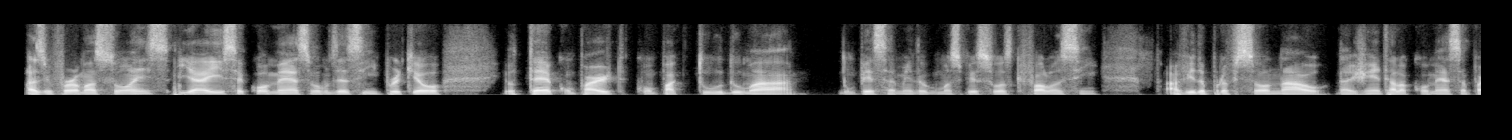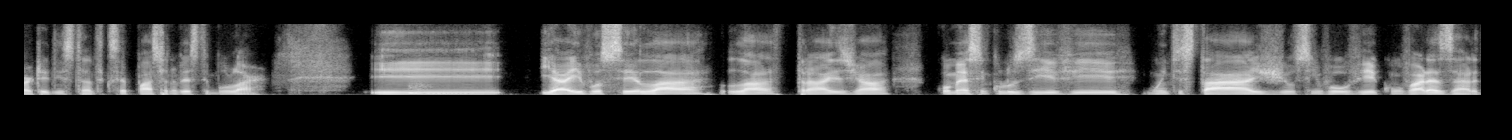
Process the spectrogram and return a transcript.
as informações, e aí você começa, vamos dizer assim, porque eu, eu até compactuo de, uma, um pensamento de algumas pessoas que falam assim, a vida profissional da gente, ela começa a partir do instante que você passa no vestibular. E, hum. e aí você lá, lá atrás já começa, inclusive, muito estágio, se envolver com várias áreas.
